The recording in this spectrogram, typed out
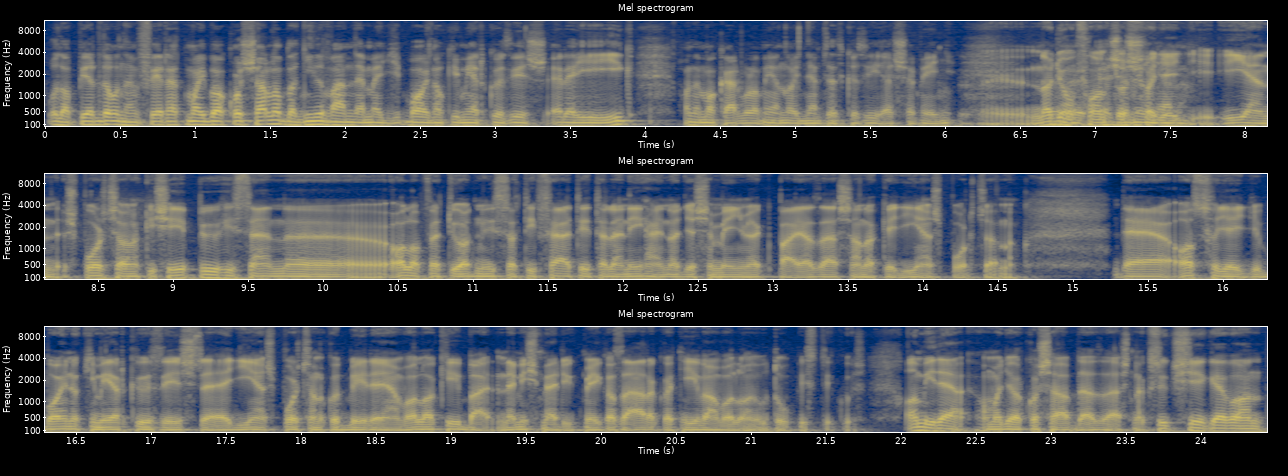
Oda például nem férhet majd be a kosárlabda, nyilván nem egy bajnoki mérkőzés erejéig, hanem akár valamilyen nagy nemzetközi esemény. Nagyon fontos, eseményen. hogy egy ilyen sportcsarnok is épül, hiszen alapvető adminisztratív feltétele néhány nagy esemény megpályázásának egy ilyen sportcsarnok de az, hogy egy bajnoki mérkőzésre egy ilyen sportcsarnokot béreljen valaki, bár nem ismerjük még az árakat, nyilvánvalóan utopisztikus. Amire a magyar kosárlabdázásnak szüksége van,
